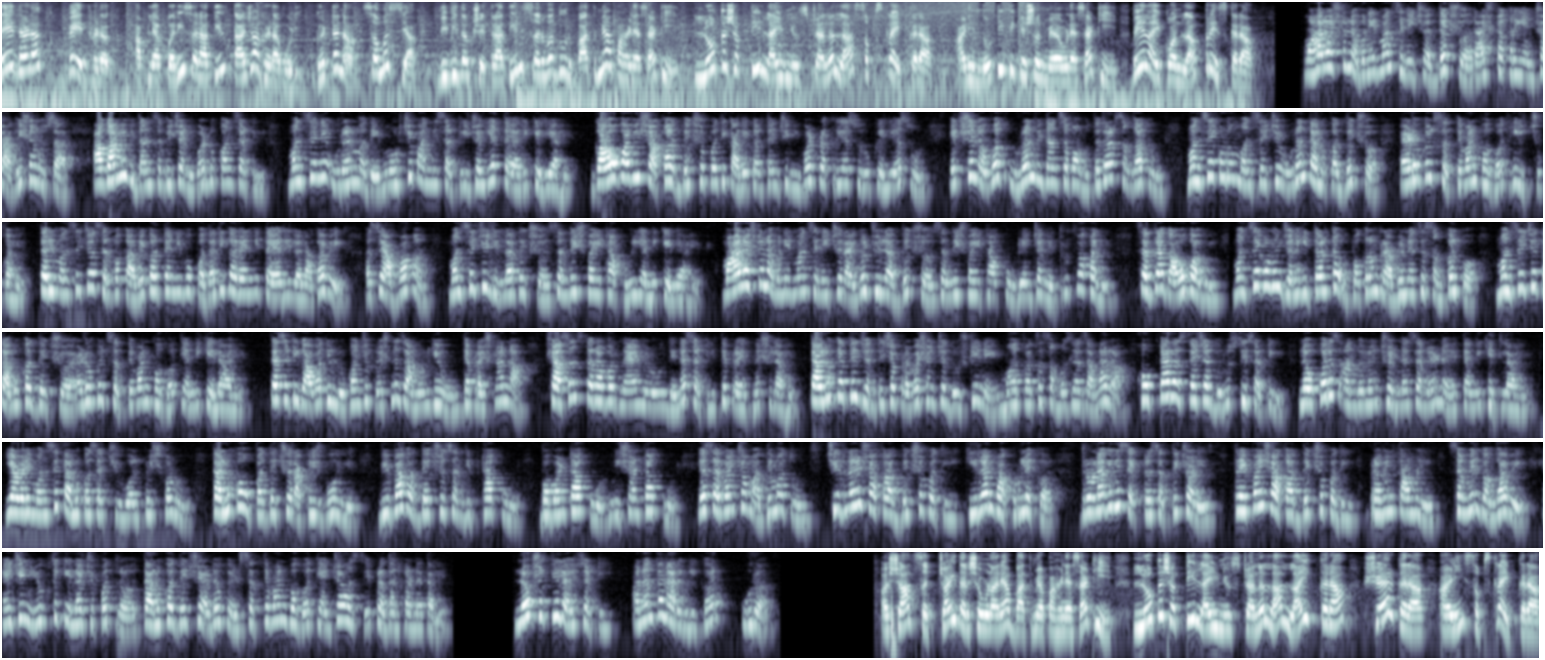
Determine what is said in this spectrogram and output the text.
दे धडक बेधडक आपल्या परिसरातील ताज्या घडामोडी घटना समस्या विविध क्षेत्रातील सर्वदूर बातम्या पाहण्यासाठी लोकशक्ती लाईव्ह न्यूज चॅनलला सबस्क्राईब करा आणि नोटिफिकेशन मिळवण्यासाठी बेल आयकॉनला प्रेस करा. महाराष्ट्र नवनिर्माण सेनेचे अध्यक्ष राज ठाकरे यांच्या आदेशानुसार आगामी विधानसभेच्या निवडणुकांसाठी मनसेने उरणमध्ये मोर्चे बांधणीसाठी जय्यत तयारी केली आहे. गावोगावी शाखा अध्यक्षपदी कार्यकर्त्यांची निवड प्रक्रिया सुरू केली असून एकशे नव्वद उरण विधानसभा मतदारसंघातून मनसेकडून मनसेचे उरण तालुकाध्यक्ष अॅडव्होकेट सत्यवान भगत हे इच्छुक आहेत. तरी मनसेच्या सर्व कार्यकर्त्यांनी व पदाधिकाऱ्यांनी तयारीला लागावे असे आवाहन मनसेचे जिल्हाध्यक्ष संदेशभाई ठाकूर यांनी केले आहे. महाराष्ट्र नवनिर्माण सेनेचे रायगड जिल्हा अध्यक्ष संदेशभाई ठाकूर यांच्या नेतृत्वाखाली सध्या गावोगावी मनसेकडून जनहितार्थ उपक्रम राबविण्याचा संकल्प मनसेचे तालुकाध्यक्ष अॅडव्होकेट सत्यवान भगत यांनी केला आहे. त्यासाठी गावातील लोकांचे प्रश्न जाणून घेऊन त्या प्रश्नांना शासन स्तरावर न्याय मिळवून देण्यासाठी ते प्रयत्नशील आहेत. तालुक्यातील जनतेच्या प्रवाशांच्या दृष्टीने महत्त्वाचा समजला जाणारा खोपटा रस्त्याच्या दुरुस्तीसाठी लवकरच आंदोलन छेडण्याचा निर्णय त्यांनी घेतला आहे. यावेळी मनसे तालुका सचिव अल्पेश कडू तालुका उपाध्यक्ष राकेश भोईर विभाग अध्यक्ष संदीप ठाकूर बबन ठाकूर निशांत ठाकूर या सर्वांच्या माध्यमातून चिरनेर शाखा अध्यक्षपती किरण भाकुर्लेकर द्रोणागिरी सेक्टर सत्तेचाळीस त्रेपन्न शाखा अध्यक्षपदी प्रवीण कांबळे समीर गंगावे यांची नियुक्ती केल्याचे पत्र तालुकाध्यक्ष अॅडव्होकेट सत्यवान भगत यांच्या हस्ते प्रदान करण्यात आले. लोकशक्ती लाईव्हसाठी अनंत नारंगीकर उरण. अशाच सच्चाई दर्शवणाऱ्या बातम्या पाहण्यासाठी लोकशक्ती लाईव्ह न्यूज चॅनलला लाईक करा शेअर करा आणि सबस्क्राईब करा.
